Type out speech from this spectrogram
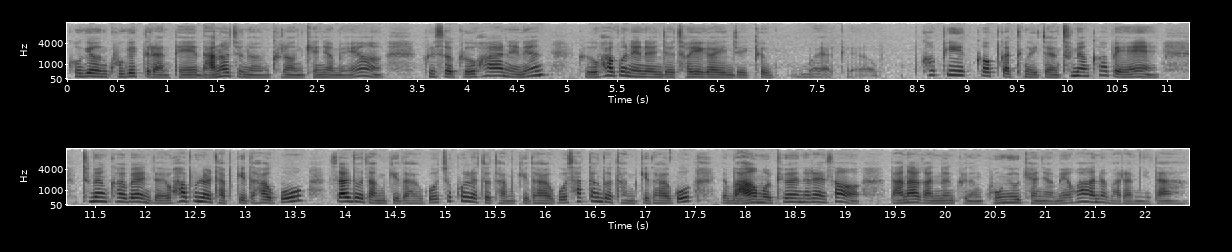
거기 온 고객들한테 나눠주는 그런 개념이에요. 그래서 그 화환에는 그 화분에는 이제 저희가 이제 그 뭐야 그 커피컵 같은 거 있잖아요. 투명 컵에 투명 컵에 이제 화분을 담기도 하고 쌀도 담기도 하고 초콜릿도 담기도 하고 사탕도 담기도 하고 마음을 표현을 해서 나눠 갖는 그런 공유 개념의 화환을 말합니다.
